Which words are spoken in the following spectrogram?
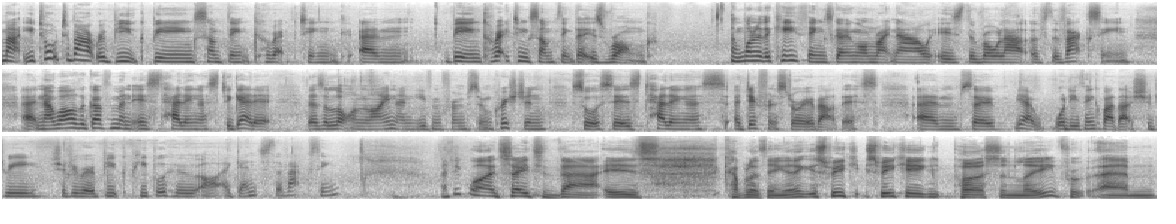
Matt, you talked about rebuke being something correcting, um, being correcting something that is wrong. And one of the key things going on right now is the rollout of the vaccine. Uh, now, while the government is telling us to get it, there's a lot online and even from some Christian sources telling us a different story about this. Um, so, yeah, what do you think about that? Should we should we rebuke people who are against the vaccine? I think what I'd say to that is a couple of things. I think speak, speaking personally, for, um,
